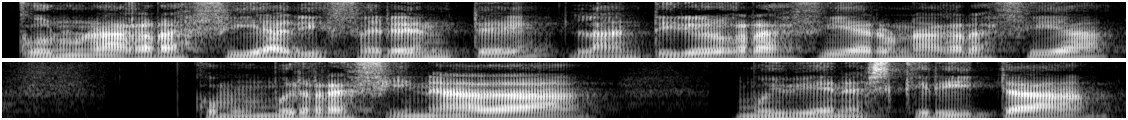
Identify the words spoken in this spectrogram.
con una grafía diferente. La anterior grafía era una grafía como muy refinada, muy bien escrita.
